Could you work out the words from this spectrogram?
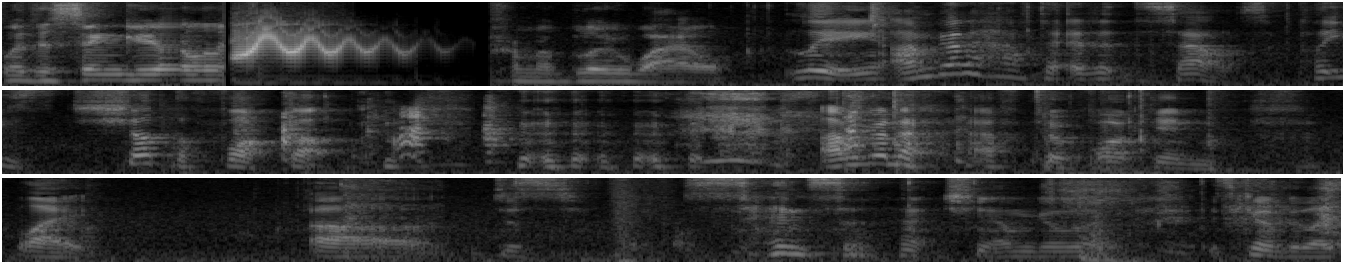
with a singular from a blue whale. Lee, I'm gonna have to edit this out, so please shut the fuck up. I'm gonna have to fucking, like, uh, just censor that shit. I'm gonna, it's gonna be like,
